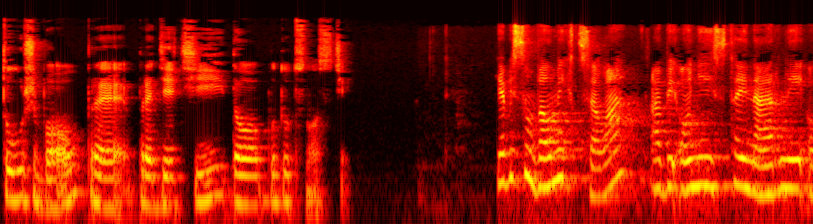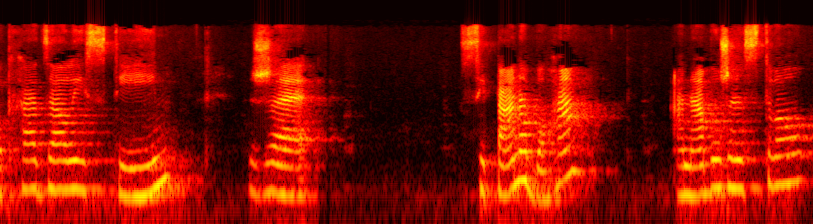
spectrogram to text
túžbou pre, pre deti do budúcnosti? Ja by som veľmi chcela, aby oni z tej nárny odchádzali s tým, že si Pána Boha a náboženstvo,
